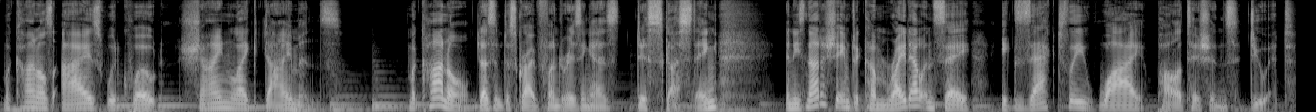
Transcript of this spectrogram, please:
McConnell's eyes would, quote, shine like diamonds. McConnell doesn't describe fundraising as disgusting, and he's not ashamed to come right out and say exactly why politicians do it.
